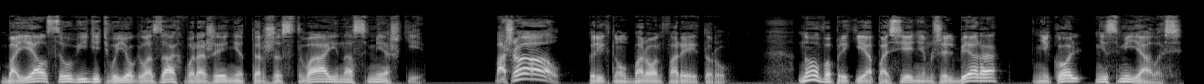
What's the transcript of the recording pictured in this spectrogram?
Боялся увидеть в ее глазах выражение торжества и насмешки. «Пошел!» — крикнул барон Форейтеру. Но, вопреки опасениям Жильбера, Николь не смеялась.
